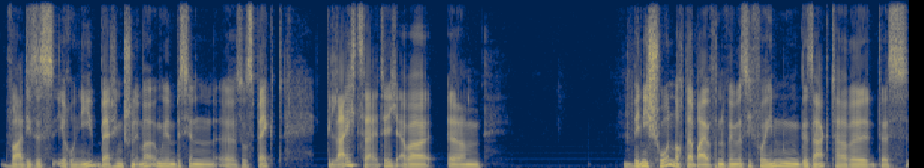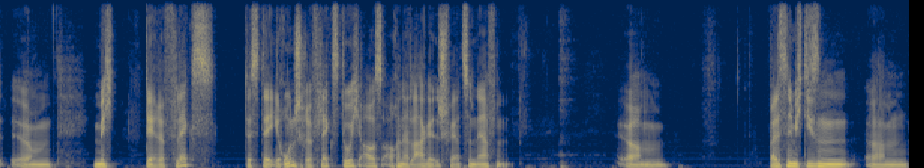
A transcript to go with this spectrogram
war dieses Ironie-Bashing schon immer irgendwie ein bisschen äh, suspekt. Gleichzeitig aber ähm, bin ich schon noch dabei, von dem, was ich vorhin gesagt habe, dass ähm, mich der Reflex, dass der ironische Reflex durchaus auch in der Lage ist, schwer zu nerven. Ähm, weil es nämlich diesen, ähm,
